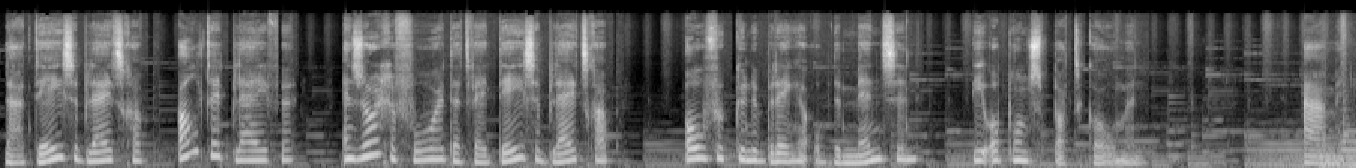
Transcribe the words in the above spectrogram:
Laat deze blijdschap altijd blijven en zorg ervoor dat wij deze blijdschap over kunnen brengen op de mensen die op ons pad komen. Amen.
